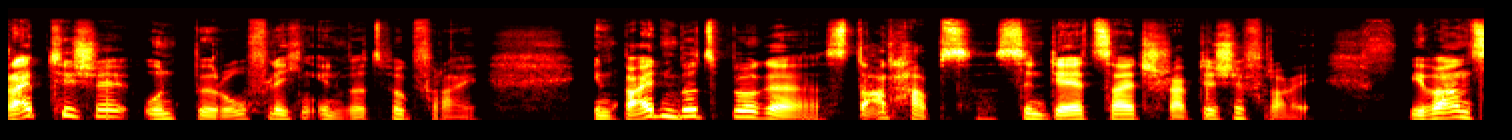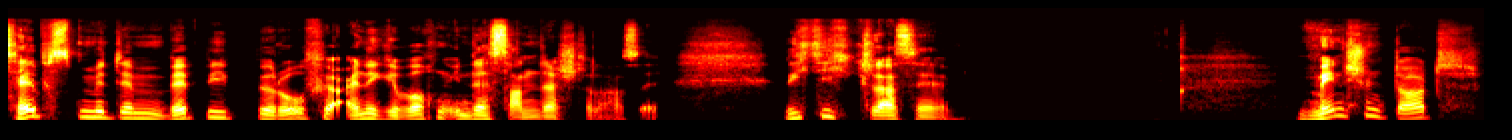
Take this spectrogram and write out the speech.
Schreibtische und Büroflächen in Würzburg frei. In beiden Würzburger Startups sind derzeit Schreibtische frei. Wir waren selbst mit dem Webweek-Büro für einige Wochen in der Sanderstraße. Richtig klasse. Menschen dort,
